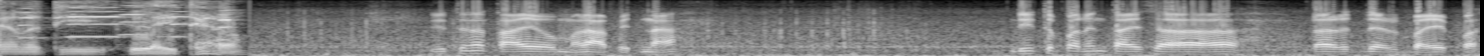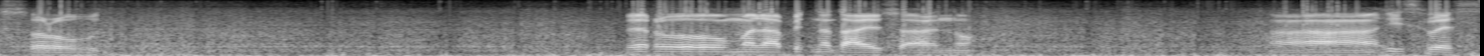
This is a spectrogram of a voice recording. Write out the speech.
Eternity later. Dito na tayo, malapit na. Dito pa rin tayo sa Laredale Bypass Road. Pero malapit na tayo sa ano ah, East West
